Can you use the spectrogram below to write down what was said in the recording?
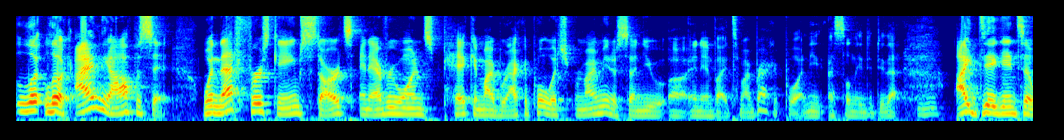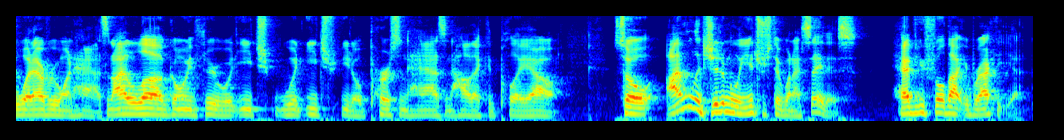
look, look, I am the opposite when that first game starts and everyone's pick in my bracket pool, which remind me to send you uh, an invite to my bracket pool. I need, I still need to do that. Mm-hmm. I dig into what everyone has, and I love going through what each what each you know person has and how that could play out. So I'm legitimately interested when I say this. Have you filled out your bracket yet?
